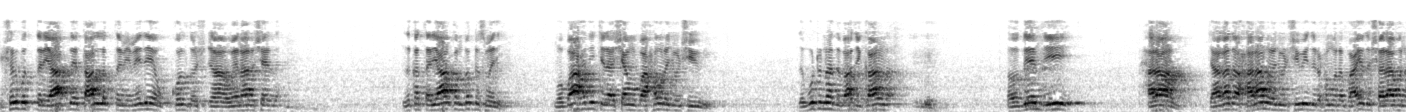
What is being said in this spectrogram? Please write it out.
وڑتشی شرب تریاب دے، تعلق تمیمے دے کل تو وینار شہر دے۔ تریاب کم دو قسم دی۔ مباح دی چلا شاہ مباحوں نے جوڑ شی ہوئی بوٹنا دبا دکھانا او دیم جی حرام۔ جاگا تو حرام رجوڑ شوی درحم نفائی تو شرابنا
